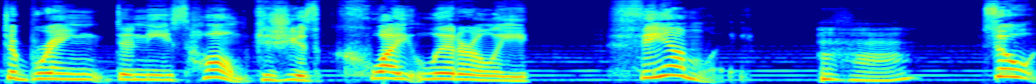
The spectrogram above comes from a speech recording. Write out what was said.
to bring Denise home because she is quite literally family. Mm-hmm. So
